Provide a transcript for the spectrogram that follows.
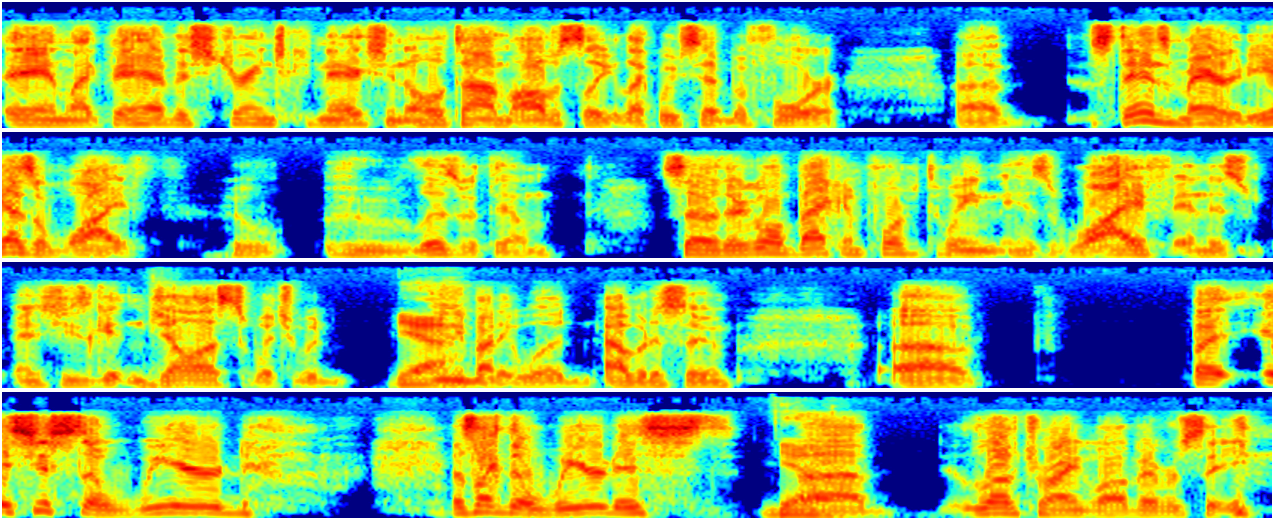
and like they have this strange connection the whole time. Obviously, like we've said before, uh, Stan's married. He has a wife who who lives with him. So they're going back and forth between his wife and this, and she's getting jealous, which would yeah, anybody would, I would assume. Uh, but it's just a weird. It's like the weirdest yeah. uh, love triangle I've ever seen.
